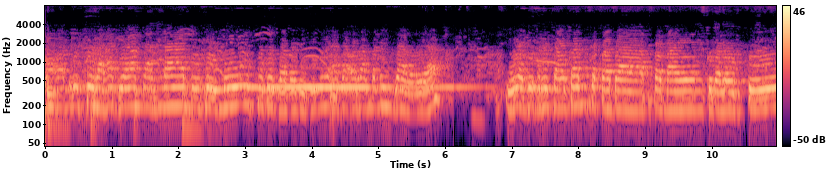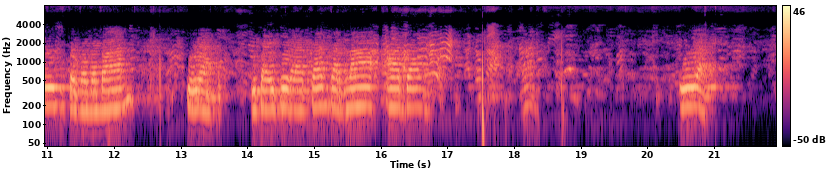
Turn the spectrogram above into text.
mohon istirahat ya karena di sini sudut pada di sini ada orang meninggal ya. Ia diberitahukan kepada pemain kuda lumpur pengumuman. Iya, kita istirahatkan karena ada. Iya,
